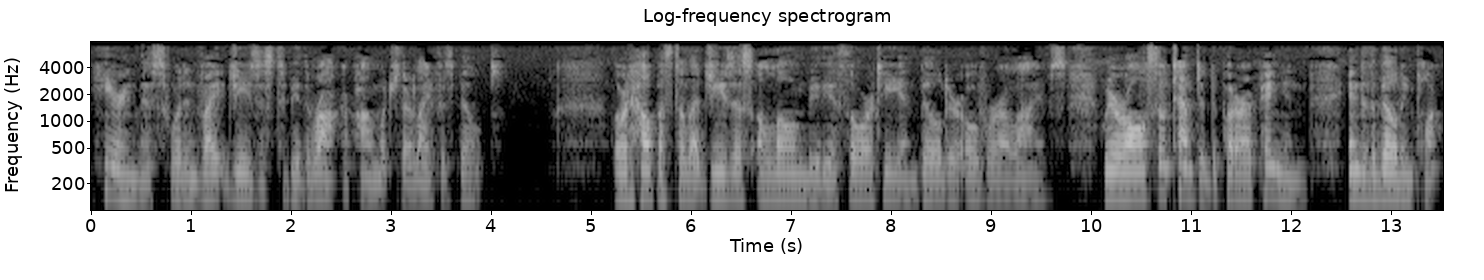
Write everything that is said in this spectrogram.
hearing this would invite Jesus to be the rock upon which their life is built. Lord, help us to let Jesus alone be the authority and builder over our lives. We are all so tempted to put our opinion into the building pl-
